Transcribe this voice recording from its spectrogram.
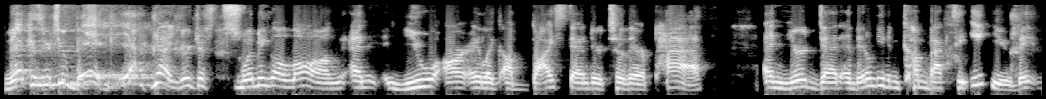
They- Yeah, because you're too big. Yeah. yeah, you're just swimming along and you are a like a bystander to their path and you're dead and they don't even come back to eat you. They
